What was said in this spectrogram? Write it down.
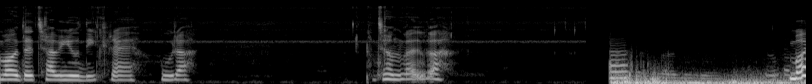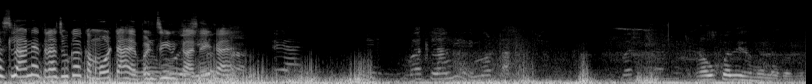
बहुत अच्छा व्यू दिख रहा है, पूरा। जंगल का। बस लाने त्राजुका का मोटा है पर जीन का देखा है। हाँ ऊपर ही हमें लगा था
